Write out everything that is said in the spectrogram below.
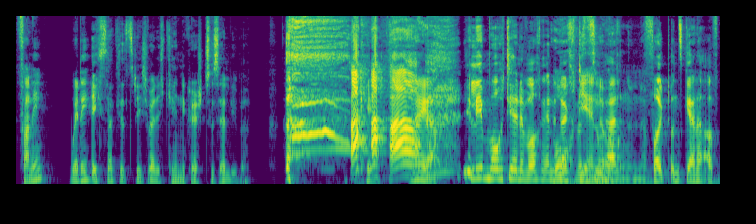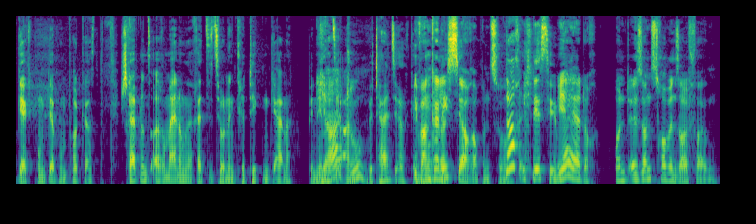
Funny? Witty? Ich sag's jetzt nicht, weil ich Candy Crash zu sehr liebe. Okay. naja. Ihr lieben hoch die Hände Wochenende, danke Hoch fürs die Hände Zuhören. Wochenende. Folgt uns gerne auf gag.der.podcast. Schreibt uns eure Meinungen, Rezensionen, Kritiken gerne. Wir nehmen Ja, sie an. du. Wir teilen sie auch gerne. Ivanka liest ja auch ab und zu. Doch, ich lese sie. Ja, ja, doch. Und äh, sonst Robin soll folgen.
